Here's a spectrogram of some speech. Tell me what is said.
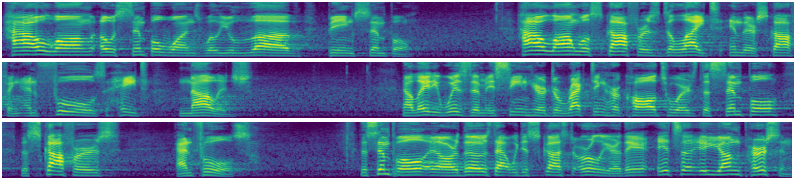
How long, O simple ones, will you love being simple? How long will scoffers delight in their scoffing and fools hate knowledge? Now, Lady Wisdom is seen here directing her call towards the simple, the scoffers, and fools. The simple are those that we discussed earlier. They, it's a, a young person,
